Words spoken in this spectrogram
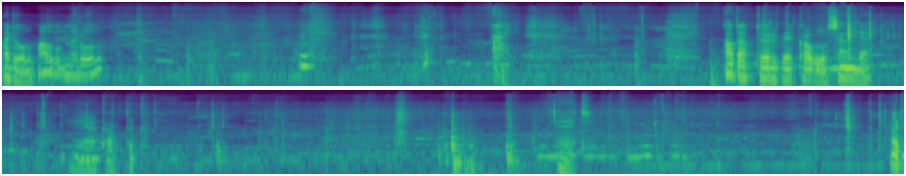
Hadi oğlum al bunları oğlum. Adaptör ve kablo sende. Ayağa kalktık. Evet. Hadi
